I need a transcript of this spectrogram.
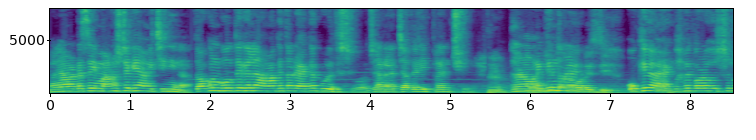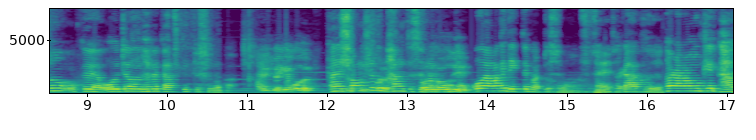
মানে আমার কাছে এই মানুষটাকে আমি চিনি না। তখন বলতে গেলে আমাকে তারা একা করে দিছিল যারা যাদের এই প্ল্যান ছিল। ধরেন মানে অনেকদিন ধরে ওকে একভাবে করা হয়েছিল ওকে ওইটা ওইভাবে কাজ করতেছিল না। মানে সংসার তো ভাঙতেছে না। ও আমাকে দেখতে পারতেছে হ্যাঁ। রাগ হয়ে যায় ধরেন আমার মুখে ঘা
